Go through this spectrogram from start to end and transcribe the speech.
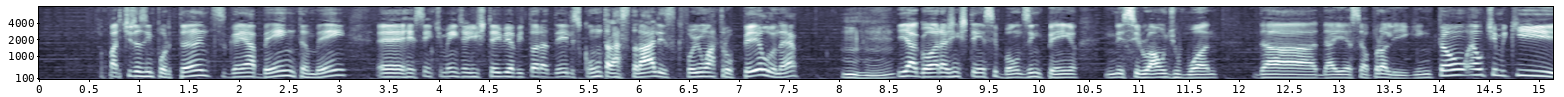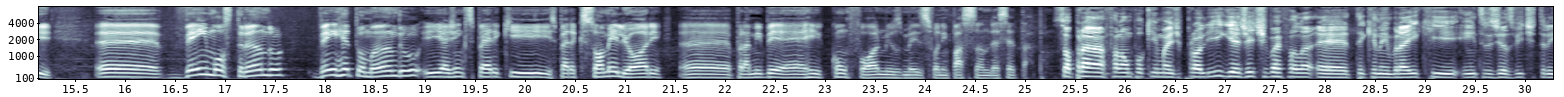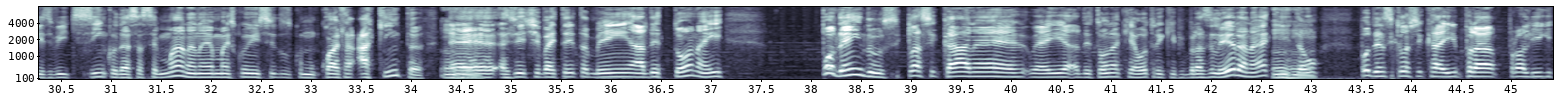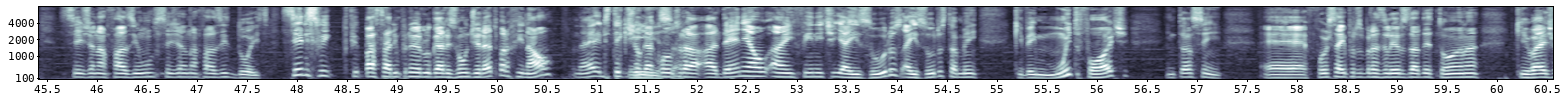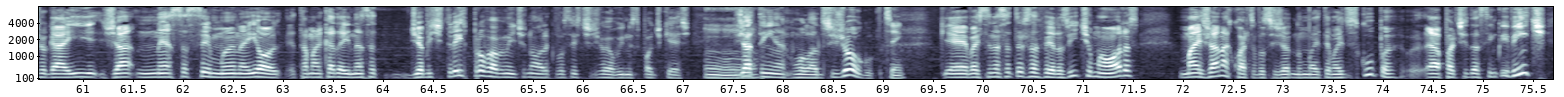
partidas importantes, ganhar bem também. É, recentemente a gente teve a vitória deles contra a Astralis, que foi um atropelo, né? Uhum. E agora a gente tem esse bom desempenho nesse round one da, da ESL Pro League. Então é um time que é, vem mostrando, vem retomando e a gente espera que, espera que só melhore é, para a MBR conforme os meses forem passando dessa etapa. Só pra falar um pouquinho mais de Pro League, a gente vai falar, é, tem que lembrar aí que entre os dias 23 e 25 dessa semana, né, mais conhecidos como quarta a quinta, Uhum. é, a gente vai ter também a Detona aí podendo se classificar, né, aí a Detona que é outra equipe brasileira, né, que Uhum. então podendo se classificar aí pra Pro League, seja na fase 1, seja na fase 2. Se eles passarem em primeiro lugar, eles vão direto pra final, né? Eles têm que jogar Isso. contra a Daniel, a Infinity e a Isurus. A Isurus também, que vem muito forte. Então, assim, é, força aí pros brasileiros da Detona, que vai jogar aí já nessa semana aí, ó. Tá marcado aí nessa dia 23, provavelmente na hora que você estiver ouvindo esse podcast, Uhum. já tenha rolado esse jogo. Sim. Que é, vai ser nessa terça-feira, às 21 horas, mas já na quarta você já não vai ter mais desculpa, é a partir das 5h20.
